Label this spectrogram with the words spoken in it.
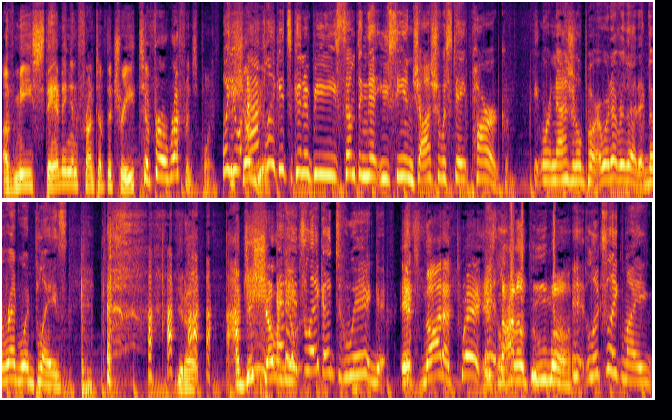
of me standing in front of the tree to for a reference point. Well, you show act you. like it's going to be something that you see in Joshua State Park or National Park or whatever that the Redwood plays. you know, I'm just showing And you. it's like a twig. It's not a twig. It's It- not a duma. It looks like my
